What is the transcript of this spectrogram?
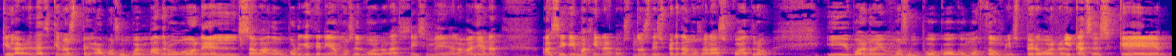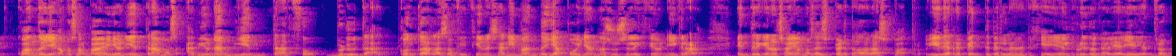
que la verdad es que nos pegamos un buen madrugón el sábado porque teníamos el vuelo a las seis y media de la mañana. Así que imaginaros, nos despertamos a las 4 y bueno, íbamos un poco como zombies. Pero bueno, el caso es que cuando llegamos al pabellón y entramos, había un ambientazo brutal, con todas las aficiones animando y apoyando a su selección. Y claro, entre que nos habíamos despertado a las 4 y de repente ver la energía y el ruido que había allí dentro,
